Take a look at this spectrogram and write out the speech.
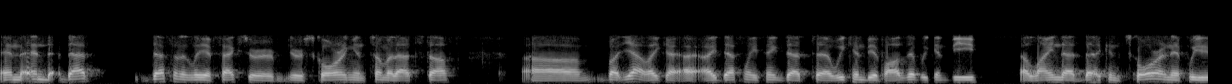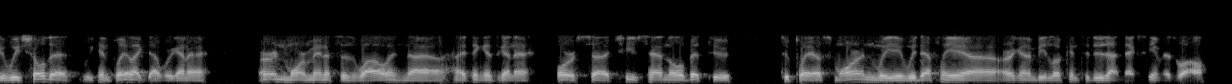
and and that definitely affects your your scoring and some of that stuff. Um, but yeah, like I, I definitely think that uh, we can be a positive. We can be a line that, that can score, and if we we show that we can play like that, we're gonna earn more minutes as well. And uh, I think it's gonna force uh, Chiefs' hand a little bit to to play us more, and we we definitely uh, are going to be looking to do that next game as well.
